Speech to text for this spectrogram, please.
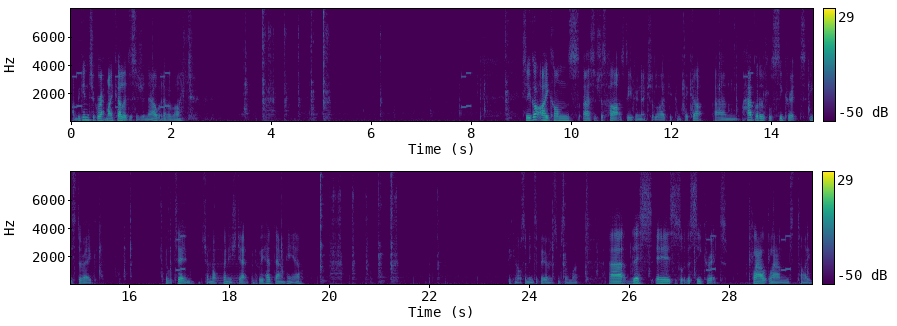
I'm beginning to regret my colour decision now, but never mind. So you've got icons uh, such as hearts to give you an extra life you can pick up. Um, I have got a little secret Easter egg built in, which I'm not finished yet. But if we head down here, picking up some interference from somewhere. Uh, this is sort of a secret Cloudland type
